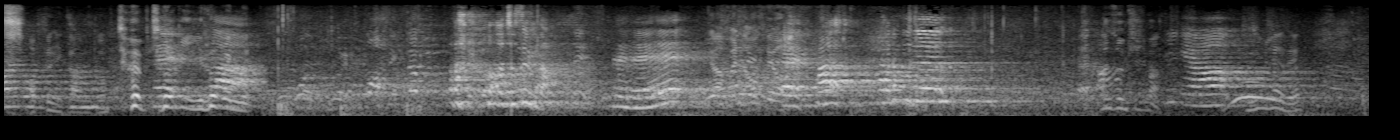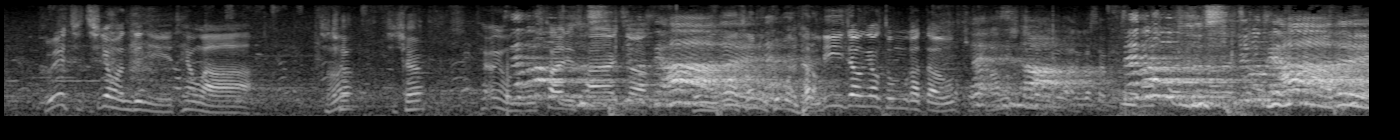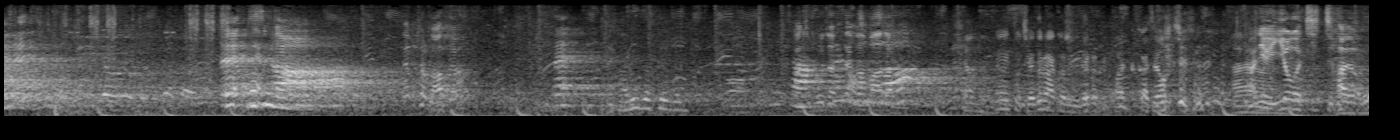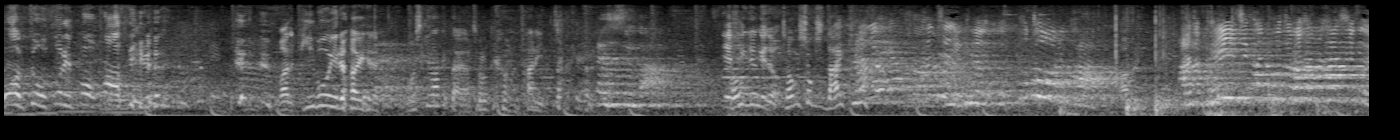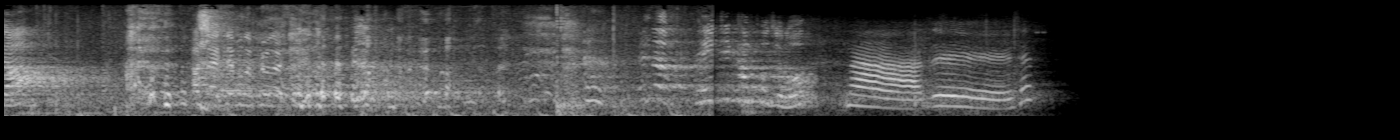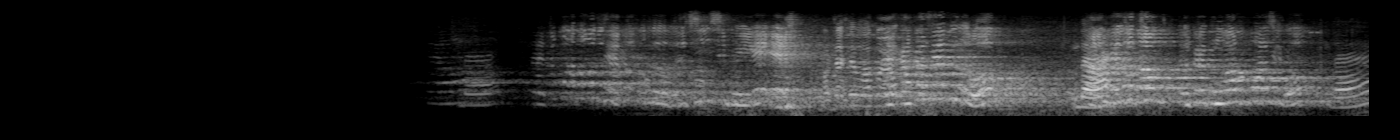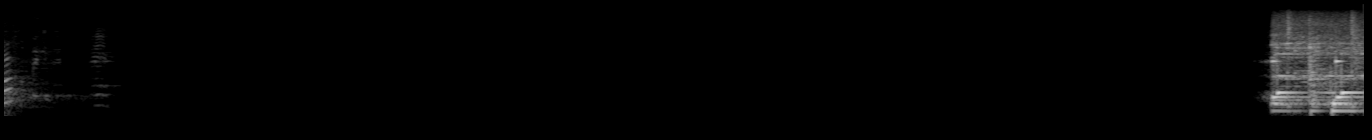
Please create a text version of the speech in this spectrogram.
없으니까 뭐. 저, 저기 이러고 있네. 어, 좋습니다. 네네. 야, 빨리 나오세요. 네, 다, 다른 포즈. 한숨 쉬지 마. 무슨 쉬어야 돼요? 왜 지치게 만드니 태영아 지쳐? 지쳐요? 태영이 오늘 옷 스타일이 살짝 네, 하나, 둘, 저는 그분 펴라. 리정혁 동무 같다 우 네, 좋습니다. Seven 한번 보여주시죠. 찍어주세요. 하나, 둘, 셋. 네, 됐습니다. 쌤처럼 나왔어요? 네. 자, 보자, 쌤 한번 하자. 형이 또 제대로 할 거는데 이렇게 마이크까지 해가지고 아니요, 이 형은 진짜, 와, 또 쏘리 뽀, 빠스 이런. 맞아, 비보이를 하긴. 멋있긴 하겠다 야 저렇게 하면 다리 쫙 해가지고 네, 좋습니다. 얘 생존계죠? 정씨 혹시 나이키로 하체 그냥 그 포토를 다 아주 basic한 포즈로 하나 하시고요. 아까의 seven을 표현할 수 있는. 일단 포즈로 하나, 둘, 셋. 네, 조금만 떠주세요. 조금 더 진심 보이게. 예. 각자 seven 할 네, 거예요? 각각 세 분으로. 네. 자, 계속점 옆에 공간 확보하시고. 네,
